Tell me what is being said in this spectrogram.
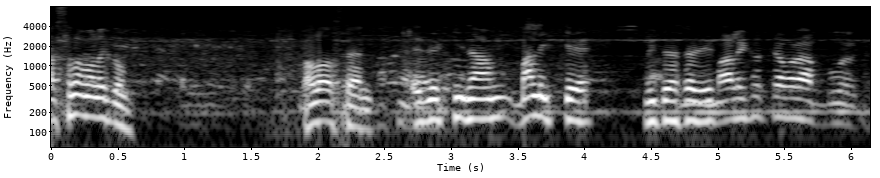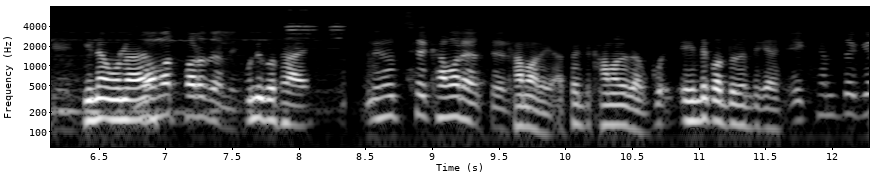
আসসালামু আলাইকুম। ভালো আছেন? এই যে কি নাম? মালিককে মৃত মালিক হচ্ছে আমার আব্বু আর কি। কি নাম ওনার? মোহাম্মদ ফরজ আলী। উনি কোথায়? উনি হচ্ছে খামারে আছে খামারে আচ্ছা একটু খামারে যাও। এখান থেকে কত দূর থেকে? এখান থেকে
